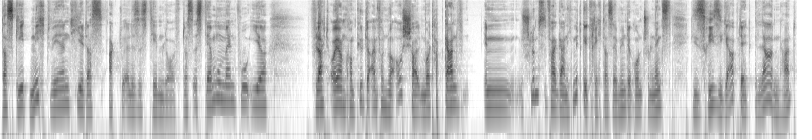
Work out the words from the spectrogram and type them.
Das geht nicht, während hier das aktuelle System läuft. Das ist der Moment, wo ihr vielleicht euren Computer einfach nur ausschalten wollt, habt gar im schlimmsten Fall gar nicht mitgekriegt, dass er im Hintergrund schon längst dieses riesige Update geladen hat.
